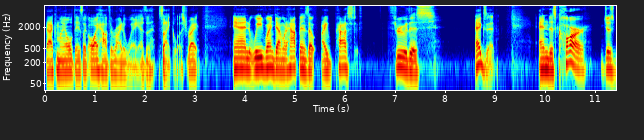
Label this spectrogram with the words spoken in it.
back in my old days, like, oh, I have the right of way as a cyclist, right? And we went down. What happened is that I passed through this exit, and this car just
